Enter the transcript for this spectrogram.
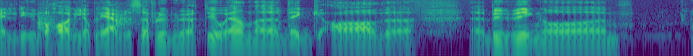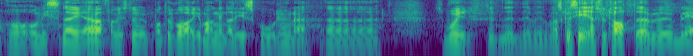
veldig ubehagelig opplevelse, for du møter jo en vegg av buing og og, og, misnøye. I hvert fall hvis du på en måte var i mange av de skolene hvor hva skal vi si, resultatet ble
